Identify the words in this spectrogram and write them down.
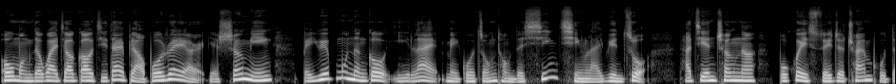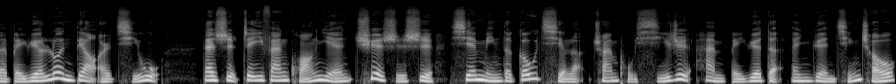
欧盟的外交高级代表波瑞尔也声明，北约不能够依赖美国总统的心情来运作。他坚称呢，不会随着川普的北约论调而起舞。但是这一番狂言确实是鲜明地勾起了川普昔日和北约的恩怨情仇，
